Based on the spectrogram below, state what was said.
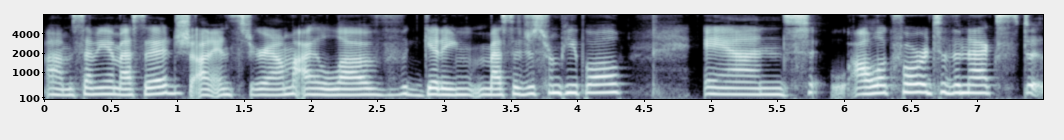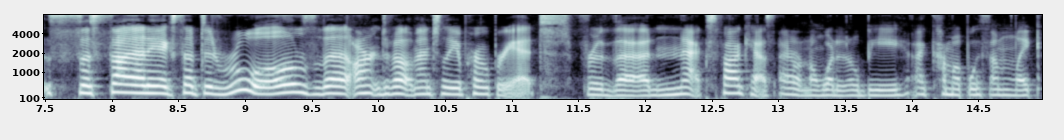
um, send me a message on Instagram. I love getting messages from people. And I'll look forward to the next society accepted rules that aren't developmentally appropriate for the next podcast. I don't know what it'll be. I come up with them like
